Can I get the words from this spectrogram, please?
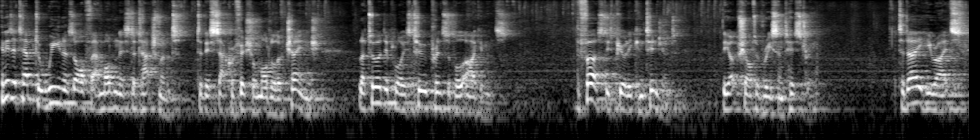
In his attempt to wean us off our modernist attachment to this sacrificial model of change, Latour deploys two principal arguments. The first is purely contingent, the upshot of recent history. Today, he writes,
